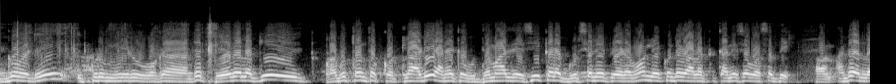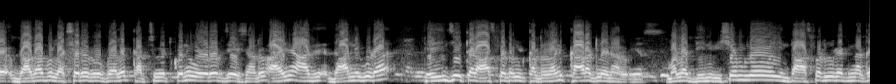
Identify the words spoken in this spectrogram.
ఇంకొకటి ఇప్పుడు మీరు ఒక అంటే పేదలకి ప్రభుత్వంతో కొట్లాడి అనేక ఉద్యమాలు చేసి ఇక్కడ గుడిసెలేపేయడమో లేకుంటే వాళ్ళకి కనీస వసతి. అంటే దాదాపు లక్ష రూపాయలు ఖర్చు పెట్టుకొని ఓవర్ చేసినారు. ఆయన దాన్ని కూడా తెగించి ఇక్కడ హాస్పిటల్ కట్టడానికి కారట్లేనారు మళ్ళీ దీని విషయంలో ఇంత హాస్పిటల్ కట్టినాక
